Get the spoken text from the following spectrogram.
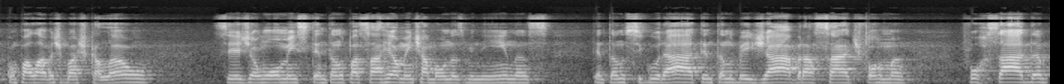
com palavras de baixo calão, sejam homens tentando passar realmente a mão nas meninas, tentando segurar, tentando beijar, abraçar de forma forçada.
